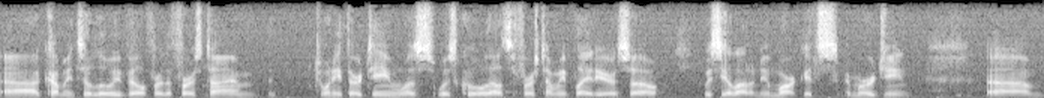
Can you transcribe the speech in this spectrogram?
Uh, coming to Louisville for the first time in 2013 was was cool. That was the first time we played here, so we see a lot of new markets emerging. Um,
